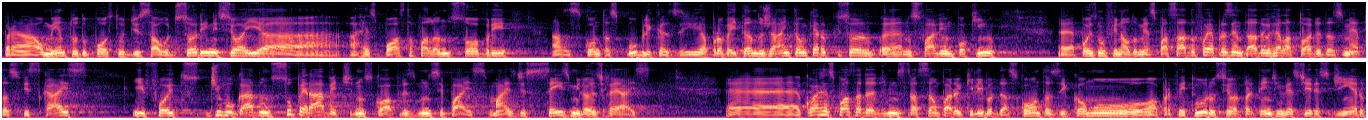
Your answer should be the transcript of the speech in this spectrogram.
para aumento do posto de saúde. O senhor iniciou aí a, a resposta falando sobre as contas públicas e aproveitando já, então quero que o senhor é, nos fale um pouquinho, é, pois no final do mês passado foi apresentado o relatório das metas fiscais e foi divulgado um superávit nos cofres municipais, mais de 6 milhões de reais. É, qual a resposta da administração para o equilíbrio das contas e como a prefeitura, o senhor pretende investir esse dinheiro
